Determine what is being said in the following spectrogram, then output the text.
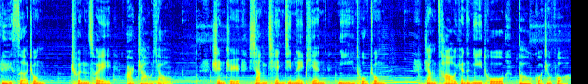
绿色中，纯粹而招摇；甚至想嵌进那片泥土中，让草原的泥土包裹着我，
